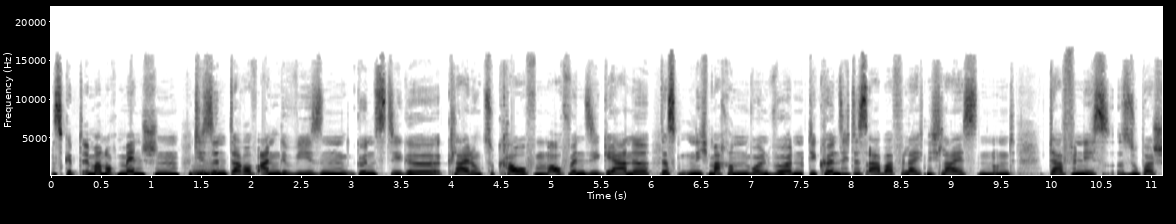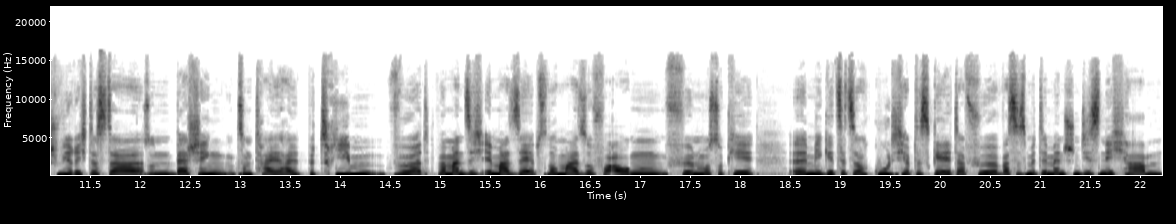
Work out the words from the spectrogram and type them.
es gibt immer noch Menschen, die mhm. sind darauf angewiesen, günstige Kleidung zu kaufen, auch wenn sie gerne das nicht machen wollen würden. Die können sich das aber vielleicht nicht leisten und da finde ich es super schwierig, dass da so ein Bashing zum Teil halt betrieben wird, weil man sich immer selbst noch mal so vor Augen führen muss, okay, äh, mir geht's jetzt auch gut, ich habe das Geld dafür, was ist mit den Menschen, die es nicht haben?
